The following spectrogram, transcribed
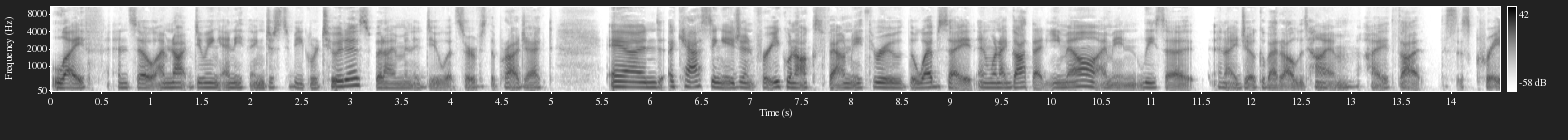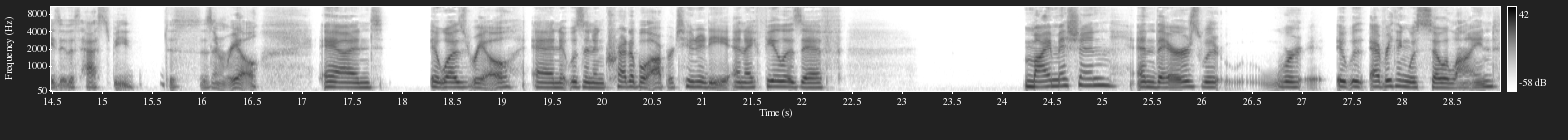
life. And so I'm not doing anything just to be gratuitous, but I'm going to do what serves the project. And a casting agent for Equinox found me through the website. And when I got that email, I mean, Lisa and I joke about it all the time. I thought, this is crazy. This has to be, this isn't real. And it was real. And it was an incredible opportunity. And I feel as if my mission and theirs were, were it was everything was so aligned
